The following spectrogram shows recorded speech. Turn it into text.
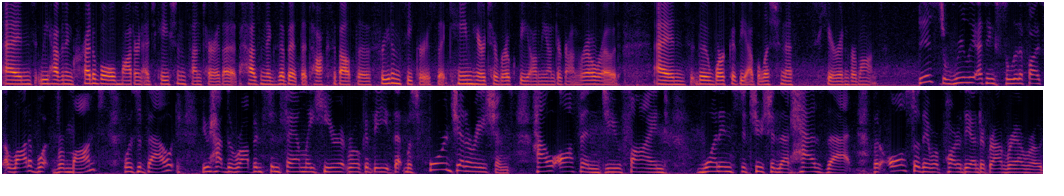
And we have an incredible modern education center that has an exhibit that talks about the freedom seekers that came here to Rokeby on the Underground Railroad and the work of the abolitionists here in Vermont. This really, I think, solidifies a lot of what Vermont was about. You have the Robinson family here at Rokeby that was four generations. How often do you find one institution that has that, but also they were part of the Underground Railroad.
